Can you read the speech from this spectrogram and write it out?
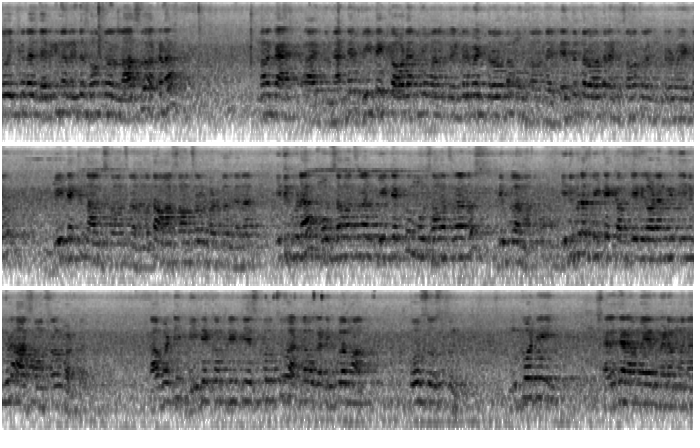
సో ఇక్కడ జరిగిన రెండు సంవత్సరాల లాస్ అక్కడ మనకు అవుతుంది అంటే బీటెక్ అవడానికి మనకు ఇంటర్మీడియట్ తర్వాత మూడు సంవత్సరాలు టెన్త్ తర్వాత రెండు సంవత్సరాలు ఇంటర్మీడియట్ బీటెక్ నాలుగు సంవత్సరాలు మొత్తం ఆరు సంవత్సరాలు పడుతుంది కదా. ఇది కూడా మూడు సంవత్సరాలు బీటెక్ మూడు సంవత్సరాలు డిప్లొమా. ఇది కూడా బీటెక్ కంప్లీట్ కావడానికి దీనికి కూడా ఆరు సంవత్సరాలు పడుతుంది. కాబట్టి బీటెక్ కంప్లీట్ చేసుకోవచ్చు అట్లా ఒక డిప్లొమా కోర్సు వస్తుంది. ఇంకోటి శైలజ రామయ్య మేడం మన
